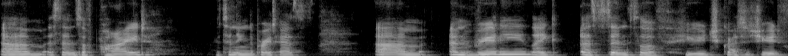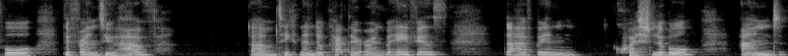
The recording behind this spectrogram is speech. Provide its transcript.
um, a sense of pride attending the protests, um, and really like a sense of huge gratitude for the friends who have um, taken a look at their own behaviors that have been questionable and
